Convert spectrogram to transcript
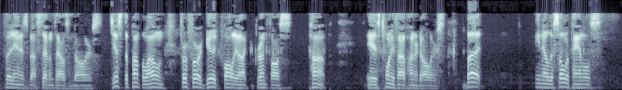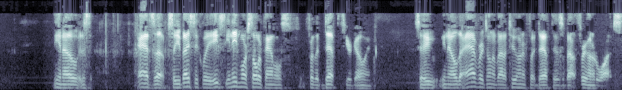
to put in is about seven thousand dollars. Just the pump alone for for a good quality like Grundfos pump is twenty five hundred dollars. But you know, the solar panels, you know, is adds up. So you basically you need more solar panels for the depth you're going. So you know, the average on about a two hundred foot depth is about three hundred watts,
